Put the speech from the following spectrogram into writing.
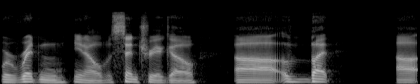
were written, you know, a century ago, uh, but uh,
